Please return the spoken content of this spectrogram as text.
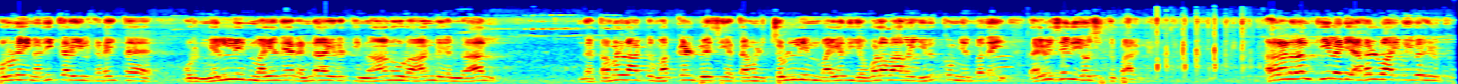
பொருணை நதிக்கரையில் கிடைத்த ஒரு நெல்லின் வயதே ரெண்டாயிரத்தி நானூறு ஆண்டு என்றால் இந்த தமிழ்நாட்டு மக்கள் பேசிய தமிழ் சொல்லின் வயது எவ்வளவாக இருக்கும் என்பதை தயவு செய்து யோசித்து பாருங்கள். அதனாலதான் கீழடி அகழ்வாய்வு இவர்களுக்கு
